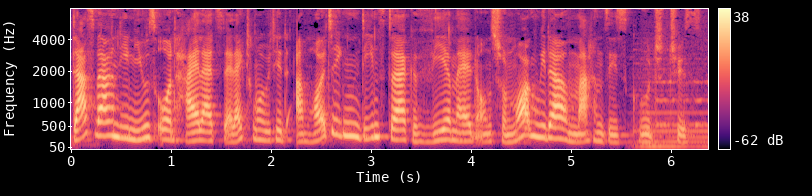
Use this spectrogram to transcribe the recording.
Das waren die News und Highlights der Elektromobilität am heutigen Dienstag. Wir melden uns schon morgen wieder. Machen Sie es gut. Tschüss.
